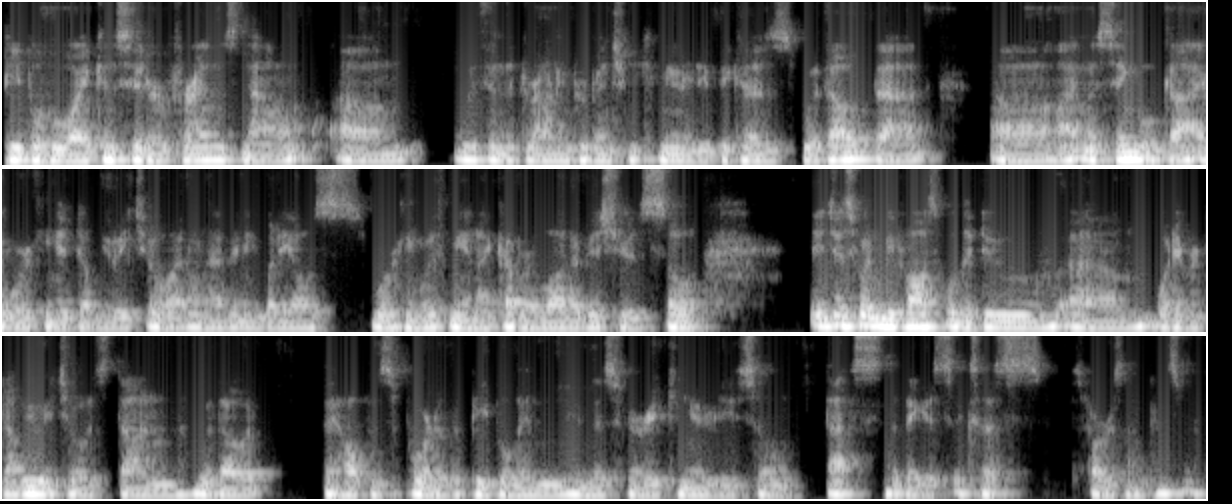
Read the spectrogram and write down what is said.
people who I consider friends now um, within the drowning prevention community, because without that, uh, I'm a single guy working at WHO. I don't have anybody else working with me, and I cover a lot of issues. So it just wouldn't be possible to do um, whatever WHO has done without the help and support of the people in, in this very community. So that's the biggest success as far as I'm concerned.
